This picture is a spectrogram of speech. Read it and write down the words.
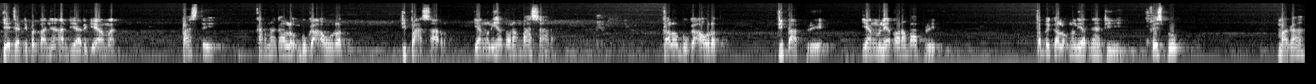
Ya jadi pertanyaan di hari kiamat. Pasti. Karena kalau buka aurat di pasar yang lihat orang pasar. Kalau buka aurat di pabrik yang melihat orang pabrik. Tapi kalau ngelihatnya di Facebook, maka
